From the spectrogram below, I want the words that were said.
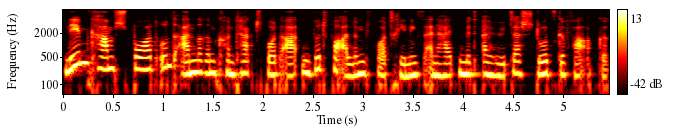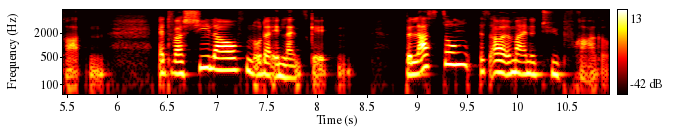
Neben Kampfsport und anderen Kontaktsportarten wird vor allem vor Trainingseinheiten mit erhöhter Sturzgefahr abgeraten, etwa Skilaufen oder Inlineskaten. Belastung ist aber immer eine Typfrage.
